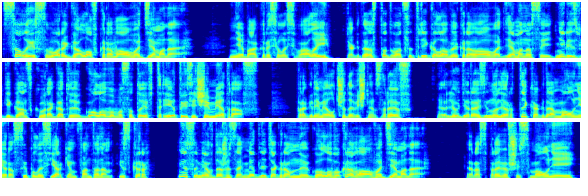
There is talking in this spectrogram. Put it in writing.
целые своры голов кровавого демона. Небо окрасилось валой, когда 123 головы кровавого демона соединились в гигантскую рогатую голову высотой в 3000 метров. Прогремел чудовищный взрыв. Люди разинули рты, когда молния рассыпалась ярким фонтаном искр, не сумев даже замедлить огромную голову кровавого демона. Расправившись с молнией,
